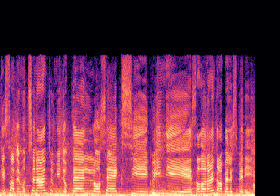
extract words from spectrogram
che è stato emozionante, un video bello, sexy, quindi è stata veramente una bella esperienza.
